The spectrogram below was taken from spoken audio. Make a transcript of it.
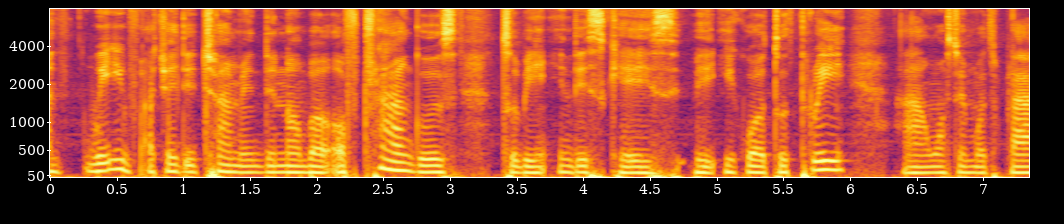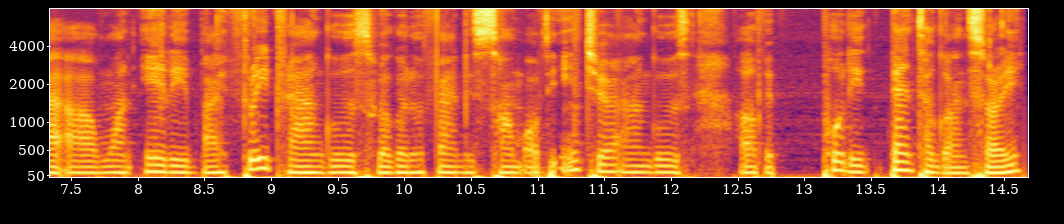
And we've actually determined the number of triangles to be in this case be equal to three. And once we multiply our 180 by three triangles we're going to find the sum of the interior angles of a poly pentagon sorry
